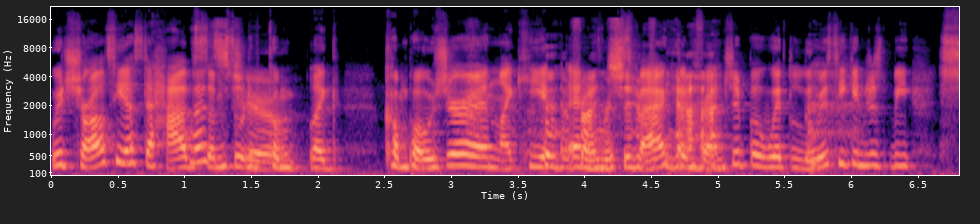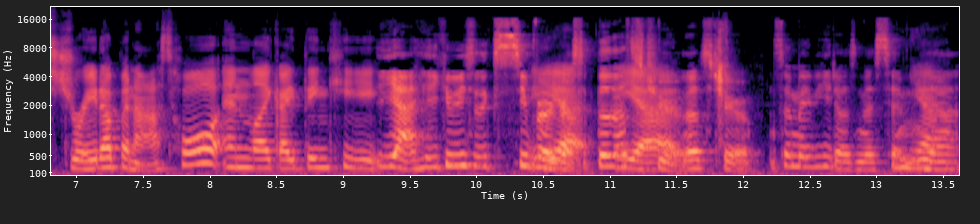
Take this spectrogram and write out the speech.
with Charles he has to have some sort true. of com- like composure and like he and respect yeah. and friendship. But with Lewis, he can just be straight up an asshole, and like I think he, Yeah, he can be like super Yeah, aggressive. That's yeah. true. That's true. So maybe he does miss him. Yeah.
